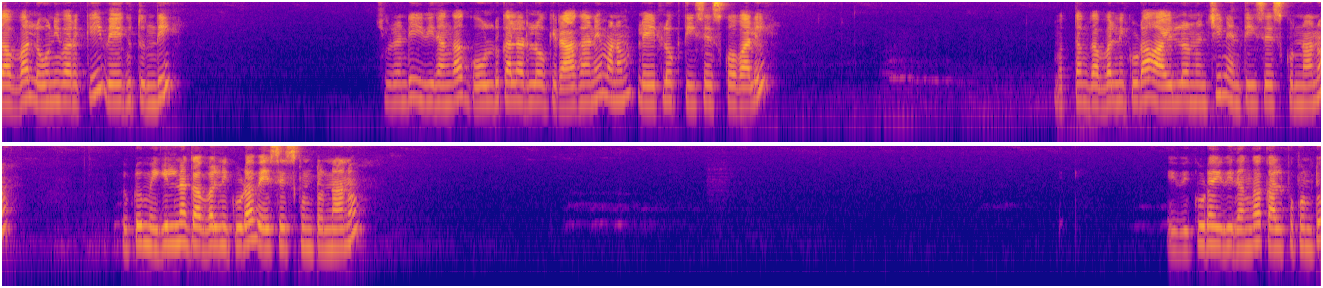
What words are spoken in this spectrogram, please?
గవ్వ లోని వరకు వేగుతుంది. చూడండి ఈ విధంగా గోల్డ్ కలర్లోకి రాగానే మనం ప్లేట్లోకి తీసేసుకోవాలి. మొత్తం గవ్వల్ని కూడా ఆయిల్లో నుంచి నేను తీసేసుకున్నాను. ఇప్పుడు మిగిలిన గవ్వల్ని కూడా వేసేసుకుంటున్నాను. ఇవి కూడా ఈ విధంగా కలుపుకుంటూ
